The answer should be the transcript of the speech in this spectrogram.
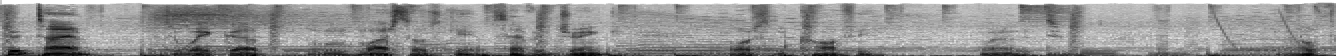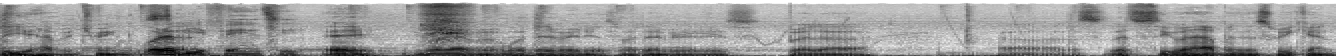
good time to wake up, Mhm. watch those games, have a drink, or some coffee, one of the two. Hopefully, you have a drink. Whatever instead. you fancy. Hey, whatever, whatever it is, whatever it is. But uh, uh, let's, let's see what happens this weekend.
